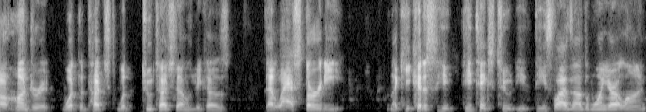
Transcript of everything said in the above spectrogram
a hundred with the touch with two touchdowns because that last 30 like he could have he he takes two he, he slides down the one yard line.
